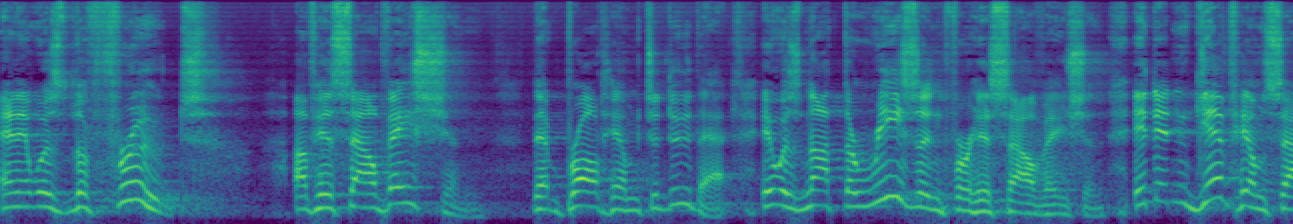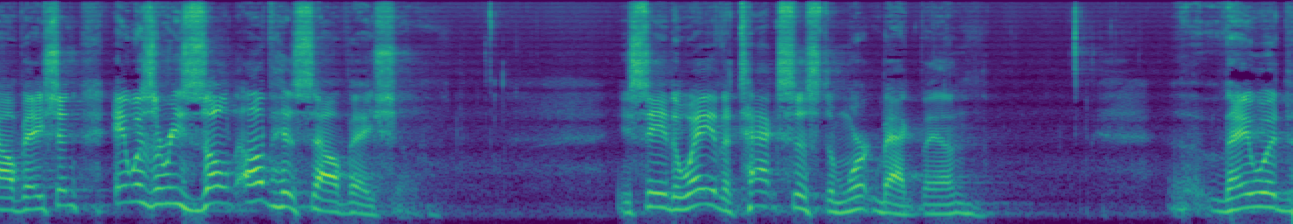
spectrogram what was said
And it was the fruit of his salvation that brought him to do that. It was not the reason for his salvation. It didn't give him salvation, it was a result of his salvation. You see, the way the tax system worked back then, they would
